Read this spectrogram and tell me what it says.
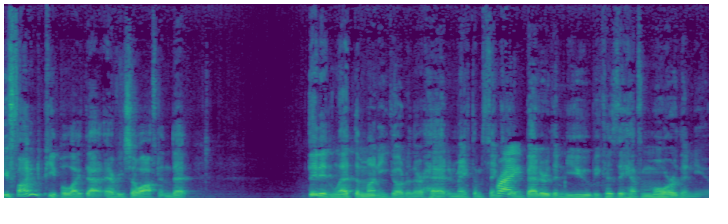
you find people like that every so often that they didn't let the money go to their head and make them think they're better than you because they have more than you.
